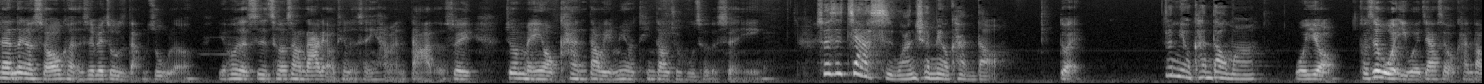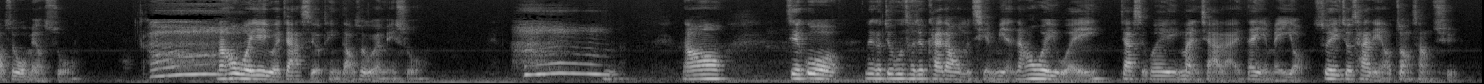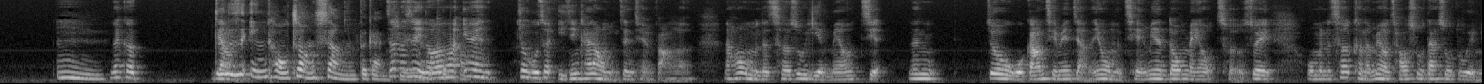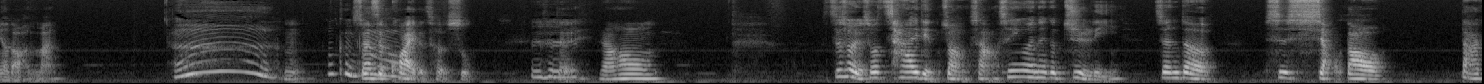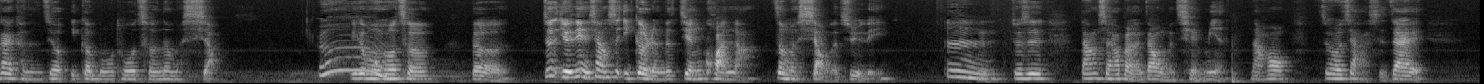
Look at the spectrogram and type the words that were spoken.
但那个时候可能是被柱子挡住了，也或者是车上大家聊天的声音还蛮大的，所以就没有看到，也没有听到救护车的声音。所以是驾驶完全没有看到。对那你有看到吗？我有，可是我以为驾驶有看到，所以我没有说。然后我也以为驾驶有听到，所以我也没说。嗯然后结果那个救护车就开到我们前面，然后我以为驾驶会慢下来，但也没有，所以就差点要撞上去。嗯，那个真的是迎头撞上的感觉，真的是迎头撞因为救护车已经开到我们正前方了，然后我们的车速也没有减。那就我刚刚前面讲的，因为我们前面都没有车，所以我们的车可能没有超速，但速度也没有到很慢，啊，嗯，好可怕、哦，算是快的车速。嗯哼，对，然后之所以说差一点撞上，是因为那个距离真的是小到大概可能只有一个摩托车那么小，一个摩托车的，就是有点像是一个人的肩宽啦，这么小的距离。嗯，就是当时他本来在我们前面，然后最后驾驶在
